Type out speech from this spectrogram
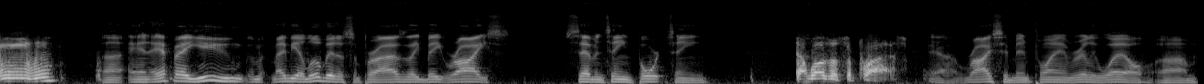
Mm-hmm. uh, and FAU, maybe a little bit of surprise, they beat Rice 17-14. That was a surprise. Yeah, Rice had been playing really well. Um,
